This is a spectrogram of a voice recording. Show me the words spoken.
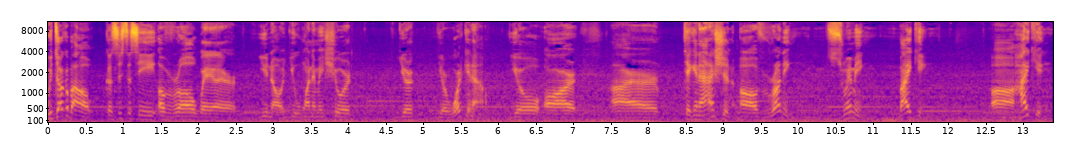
We talk about consistency overall, where you know you want to make sure you're you're working out. You are are taking action of running swimming biking uh, hiking.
